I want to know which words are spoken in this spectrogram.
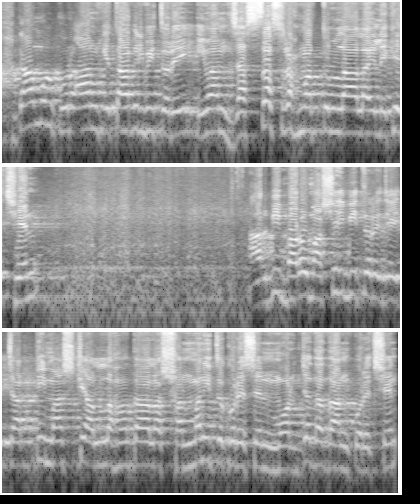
আহকামুল কোরআন কিতাবের ভিতরে ইমাম জাস্সাস রহমতুল্লাহ আলাই লিখেছেন, আরবি বারো মাসের ভিতরে যে চারটি মাসকে আল্লাহ তাআলা সম্মানিত করেছেন, মর্যাদা দান করেছেন,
